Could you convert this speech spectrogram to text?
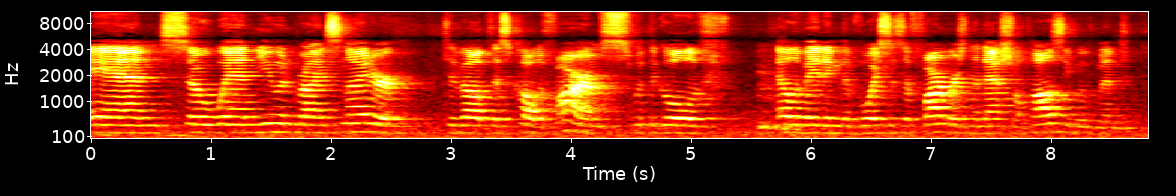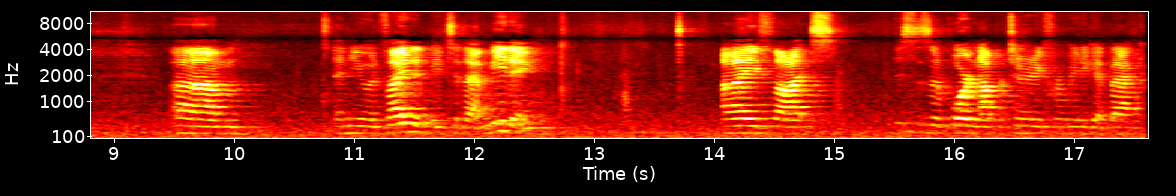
And so when you and Brian Snyder developed this call to farms with the goal of elevating the voices of farmers in the national policy movement, um, and you invited me to that meeting, I thought this is an important opportunity for me to get back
